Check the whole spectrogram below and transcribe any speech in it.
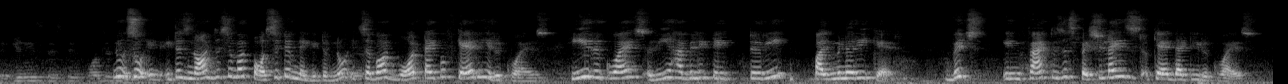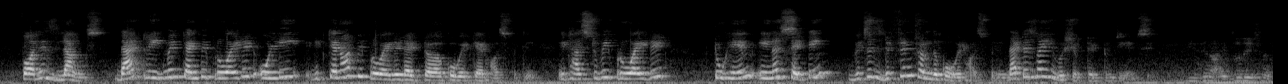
Again he's tested positive. No, so it, it is not just about positive negative, no, it's about what type of care he requires. He requires rehabilitatory pulmonary care, which in fact is a specialized care that he requires for his lungs. That treatment can be provided only, it cannot be provided at uh, COVID care hospital. It has to be provided to him in a setting which is different from the COVID hospital. That is why he was shifted to GMC. He's in isolation.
